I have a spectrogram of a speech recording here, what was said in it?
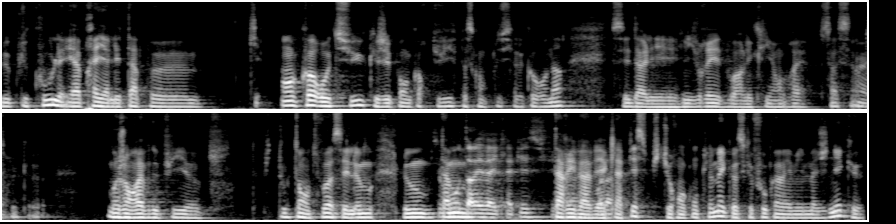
le plus cool. Et après, il y a l'étape. Euh, qui est encore au-dessus, que j'ai pas encore pu vivre parce qu'en plus il y a le corona, c'est d'aller livrer et de voir les clients en vrai. Ça, c'est un truc. Euh, moi, j'en rêve depuis. Euh, depuis tout le temps, tu vois, c'est le, le moment où t'arrives avec la pièce. Tu arrives avec la pièce, puis tu rencontres le mec, parce qu'il faut quand même imaginer que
